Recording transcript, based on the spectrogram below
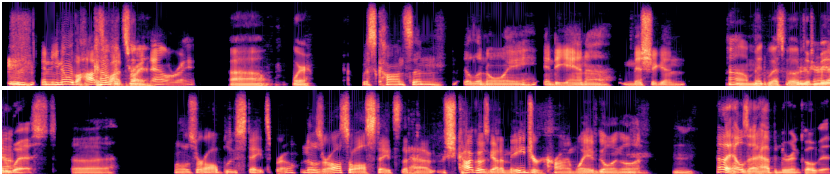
and you know the hot COVID's spots right gonna- now, right? uh where Wisconsin, Illinois, Indiana, Michigan. oh Midwest voter the turnout. Midwest. Uh, Well, those are all blue states, bro. And those are also all states that have Chicago's got a major crime wave going on. how the hell's that happened during COVID?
